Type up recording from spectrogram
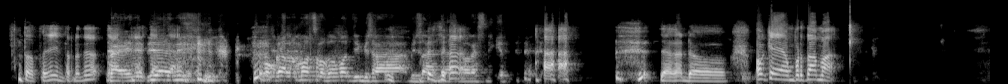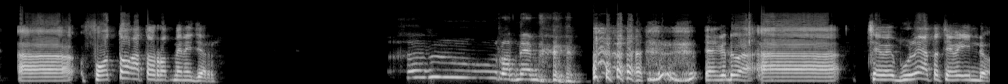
Tentunya internetnya. Nah ini dia nih. Semoga lemot, semoga lemot jadi bisa bisa ada ngeles sedikit. Jangan dong. Oke, yang pertama. Uh, foto atau road manager? Aduh, roadman. yang kedua, uh, cewek bule atau cewek Indo?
